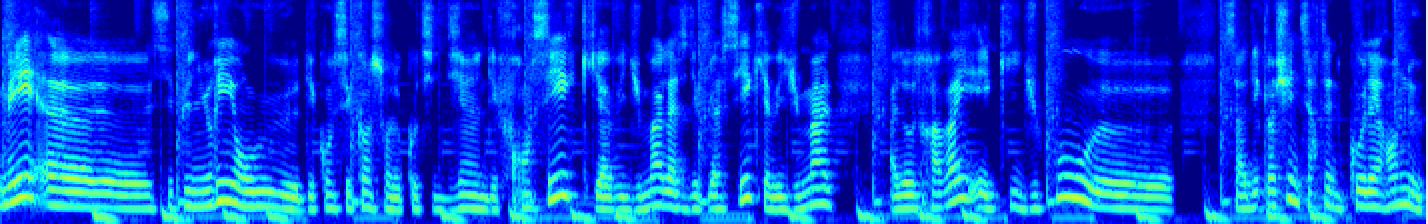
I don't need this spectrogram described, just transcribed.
Mais euh, ces pénuries ont eu des conséquences sur le quotidien des Français qui avaient du mal à se déplacer, qui avaient du mal à aller au travail et qui, du coup, euh, ça a déclenché une certaine colère en eux.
